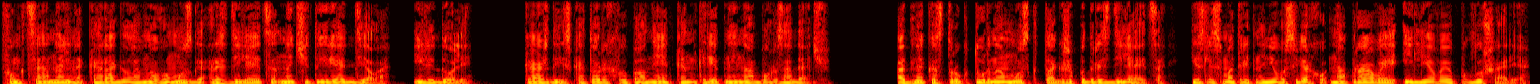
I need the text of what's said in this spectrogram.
Функционально кора головного мозга разделяется на четыре отдела или доли, каждый из которых выполняет конкретный набор задач. Однако структурно мозг также подразделяется, если смотреть на него сверху, на правое и левое полушария.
